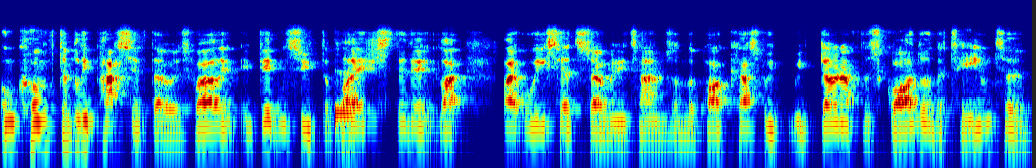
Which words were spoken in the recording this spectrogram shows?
Uncomfortably passive though as well. It, it didn't suit the players, did it? Like like we said so many times on the podcast, we we don't have the squad or the team to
